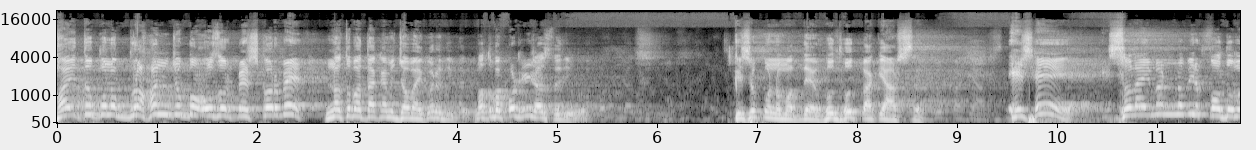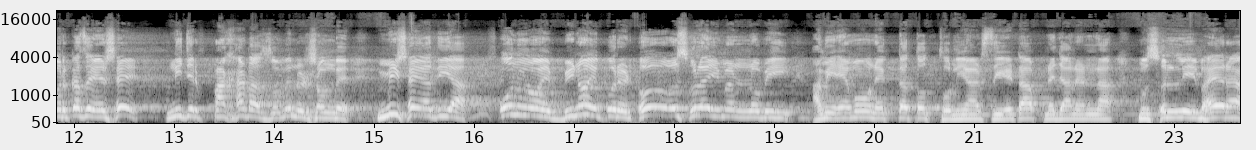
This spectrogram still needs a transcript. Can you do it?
হয়তো কোনো গ্রহণযোগ্য ওজোর পেশ করবে, নতুবা তাকে আমি জবাই করে দিব, নতুবা কঠিন শাস্তি দিব। কিছুক্ষণের মধ্যে হুদহুদ পাখি আসছে। এসে সোলাইমান নবীর কদমের কাছে এসে নিজের পাখাটা জমিনের সঙ্গে মিশাইয়া দিয়া অনুনয় বিনয় করে, ও সুলাইমান নবী, আমি এমন একটা তথ্য নিয়ে আসছি, এটা আপনি জানেন না। মুসল্লি ভাইয়েরা,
